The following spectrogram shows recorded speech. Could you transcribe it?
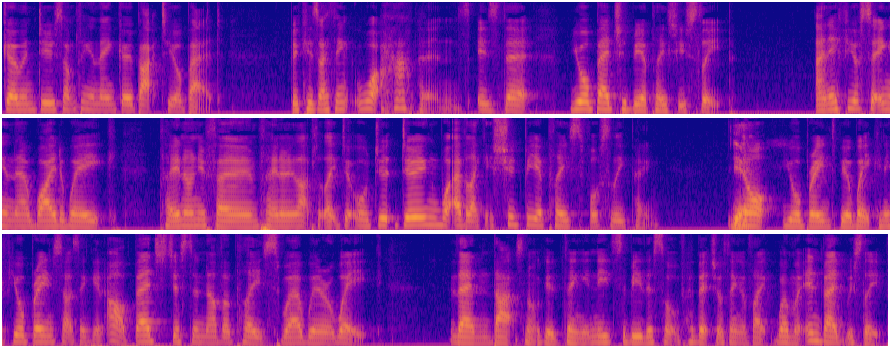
go and do something, and then go back to your bed. Because I think what happens is that your bed should be a place you sleep. And if you're sitting in there wide awake, playing on your phone, playing on your laptop, like, do, or do, doing whatever, like, it should be a place for sleeping yeah. not your brain to be awake. And if your brain starts thinking, oh, bed's just another place where we're awake, then that's not a good thing. It needs to be this sort of habitual thing of like, when we're in bed, we sleep.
